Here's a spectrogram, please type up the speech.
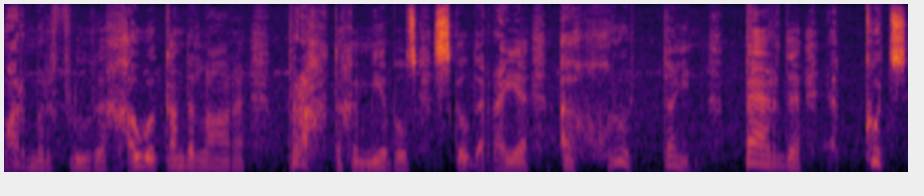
marmervloere, goue kandelare, pragtige meubels, skilderye, 'n groot tuin, perde, 'n koets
